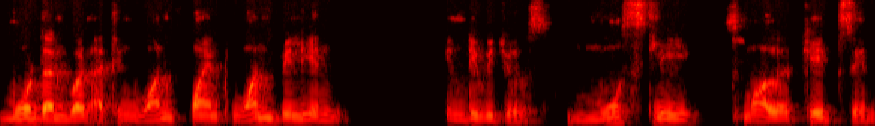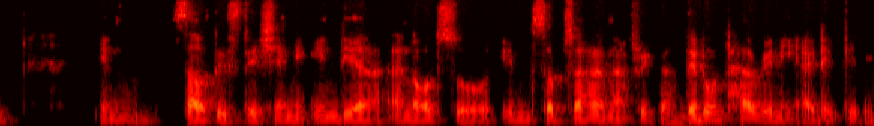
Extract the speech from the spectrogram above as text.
more than one, I think 1.1 billion individuals, mostly smaller kids in in Southeast Asia, in India, and also in sub-Saharan Africa. They don't have any identity.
